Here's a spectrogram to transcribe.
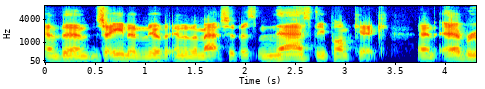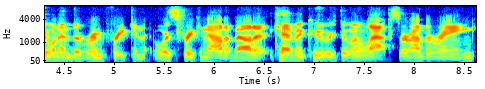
and then Jaden near the end of the match hit this nasty pump kick and everyone in the room freaking was freaking out about it. Kevin Ku was doing laps around the ring,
